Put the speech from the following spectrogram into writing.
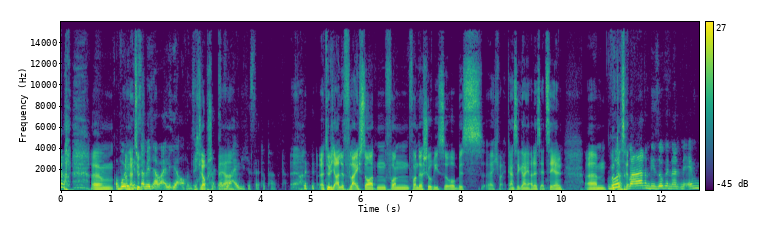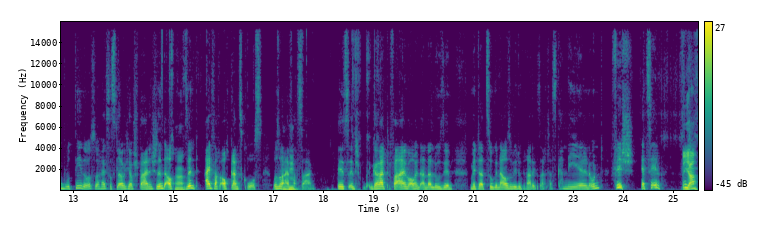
ähm, Obwohl, den gibt es ja mittlerweile hier auch im Ich glaube schon, ja. Also eigentlich ist der total bekannt. Ja. Natürlich alle Fleischsorten von, von der Chorizo bis, äh, ich kann es dir gar nicht alles erzählen. Ähm, Wurstwaren, die sogenannten Embutidos, so heißt das glaube ich auf Spanisch, sind auch, ah. sind einfach auch ganz groß, muss man mhm. einfach sagen ist in, gehört vor allem auch in Andalusien mit dazu, genauso wie du gerade gesagt hast, Garnelen und Fisch. Erzähl. Fisch. Ja,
